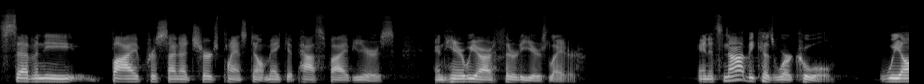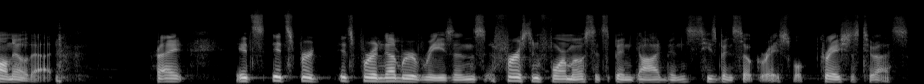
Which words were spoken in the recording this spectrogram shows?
75% of church plants don't make it past five years. And here we are 30 years later. And it's not because we're cool. We all know that, right? It's, it's, for, it's for a number of reasons. First and foremost, it's been God. Been, he's been so graceful, gracious to us.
